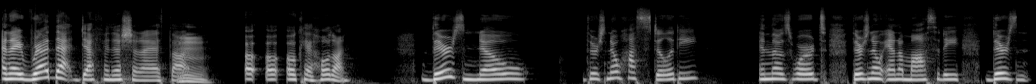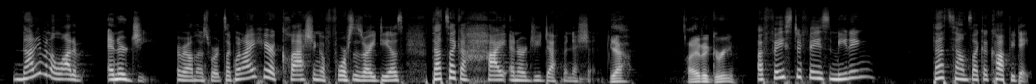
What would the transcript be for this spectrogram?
And I read that definition and I thought, oh, oh, okay, hold on. There's no there's no hostility in those words. There's no animosity. There's not even a lot of energy around those words. Like when I hear clashing of forces or ideas, that's like a high energy definition. Yeah, I'd agree. A face to face meeting, that sounds like a coffee date.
